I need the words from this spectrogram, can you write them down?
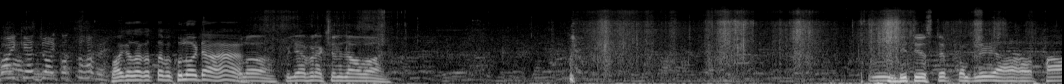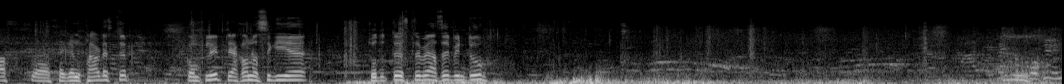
ভয়কে জয় করতে হবে। ভয় কাজা করতে হবে। খুলো ওটা হ্যাঁ। চলো প্লেয়ার ফের অ্যাকশনে যাও আবার। দ্বিতীয় step complete first second third step complete এখন হচ্ছে গিয়ে চতুর্থ স্টেপে আছে পিন্টু। কঠিন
